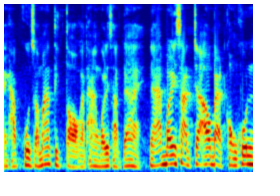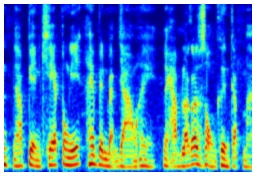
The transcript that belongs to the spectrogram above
นะครับคุณสามารถติดต่อกับทางบริษัทได้นะบริษัทจะเอาแบตของคุณนะเปลี่ยนเคสตรงนี้ให้เป็นแบบยาวให้นะครับแล้วก็จะส่งคืนกลับมา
